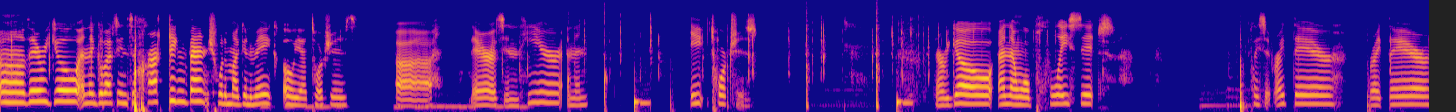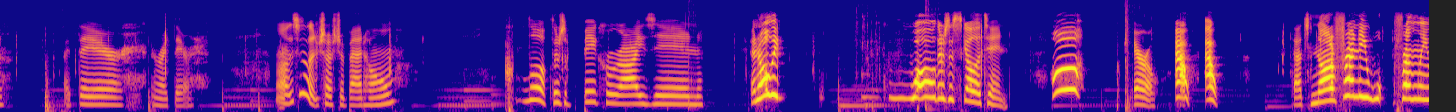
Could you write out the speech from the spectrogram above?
uh, there we go, and then go back to into crafting bench. What am I gonna make? Oh yeah, torches. Uh, there, it's in here, and then eight torches. There we go, and then we'll place it. Place it right there, right there, right there, and right there. Oh, this isn't such a bad home. Look, there's a big horizon. And holy... Whoa, there's a skeleton. Arrow. Ow! Ow! That's not a friendly, friendly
